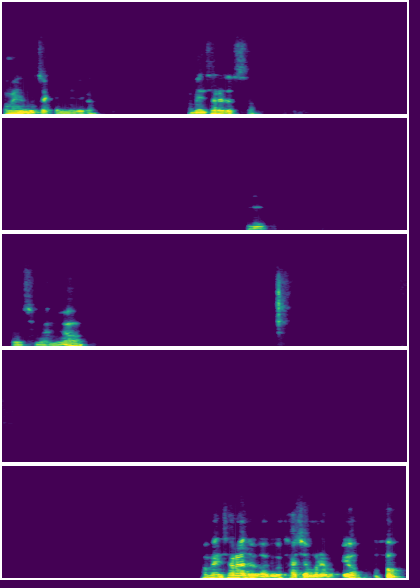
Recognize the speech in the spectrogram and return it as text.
화면이 못 잡겠네, 제가. 화면이 사라졌어. 오. 잠시만요. 화면이 사라져가지고 다시 한번 해볼게요.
